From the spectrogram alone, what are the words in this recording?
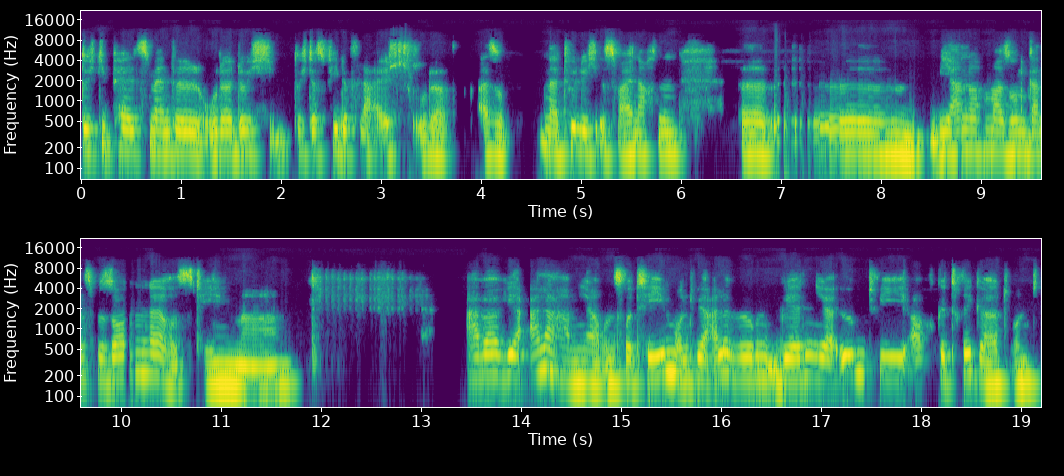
durch die Pelzmäntel oder durch, durch das viele Fleisch oder also natürlich ist Weihnachten äh, äh, ja nochmal so ein ganz besonderes Thema. Aber wir alle haben ja unsere Themen und wir alle werden, ja irgendwie auch getriggert. Und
